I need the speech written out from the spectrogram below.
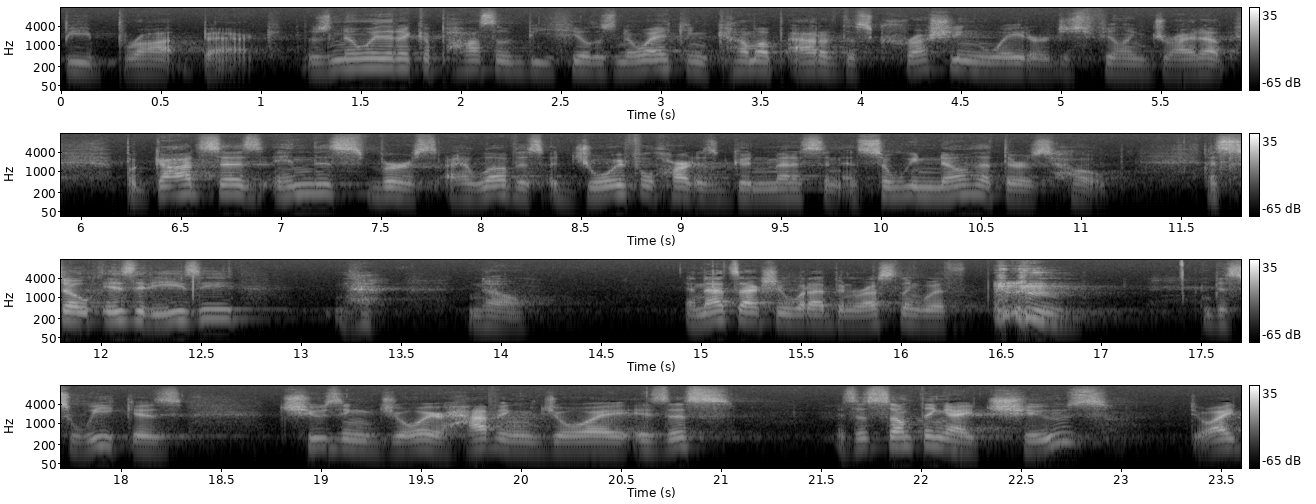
be brought back. There's no way that I could possibly be healed. There's no way I can come up out of this crushing weight or just feeling dried up. But God says in this verse, I love this, a joyful heart is good medicine. And so we know that there's hope. And so is it easy? no. And that's actually what I've been wrestling with this week is choosing joy or having joy. Is this is this something I choose? Do I,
